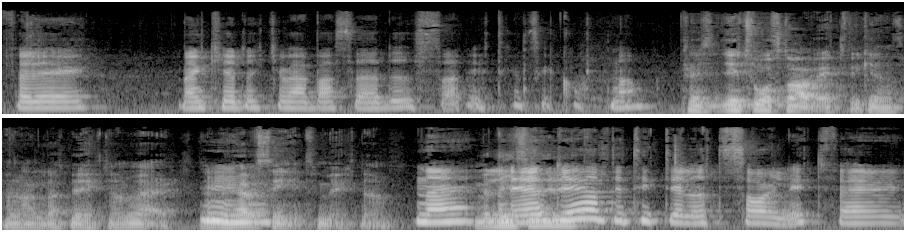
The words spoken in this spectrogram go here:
För det, man kan ju lika väl bara säga Lisa, det är ett ganska kort namn. Precis, det är tvåstavigt, vilket nästan alla smeknamn är. Det behövs inget smeknamn. Nej, Men Lisa, det, det har jag alltid tyckt är lite sorgligt. För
